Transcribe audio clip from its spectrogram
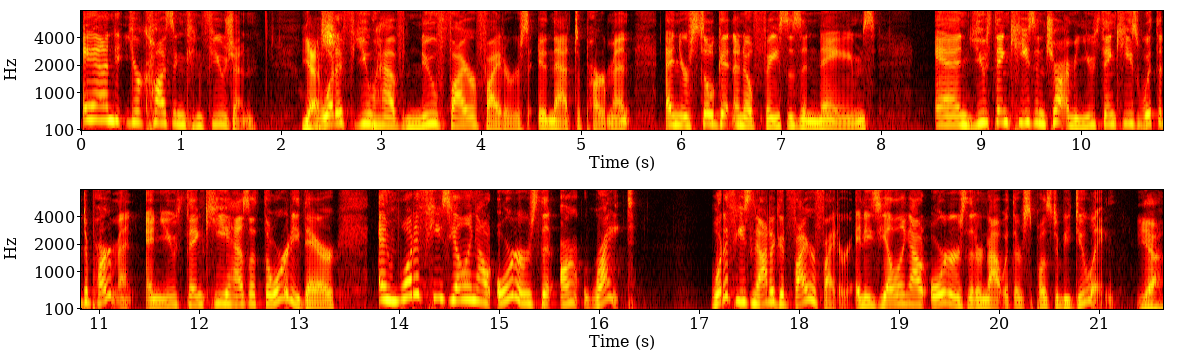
And you're causing confusion. Yes. What if you have new firefighters in that department and you're still getting to know faces and names and you think he's in charge? I mean, you think he's with the department and you think he has authority there. And what if he's yelling out orders that aren't right? What if he's not a good firefighter and he's yelling out orders that are not what they're supposed to be doing? Yeah.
